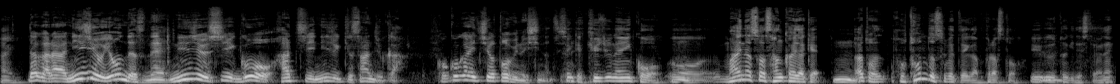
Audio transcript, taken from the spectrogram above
はい。だから24ですね。24、5、8、29、30か。ここが一応東美の一心なんですよ、ね、1990年以降、うん、マイナスは3回だけ、うん、あとはほとんどすべてがプラスという時でしたよね。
